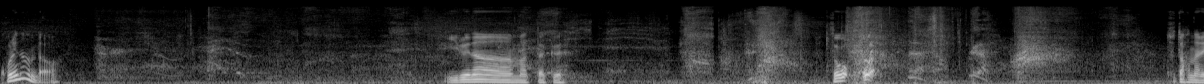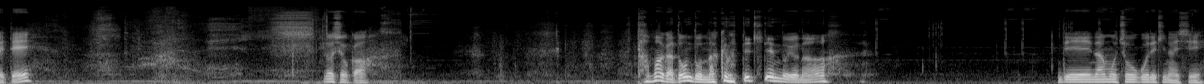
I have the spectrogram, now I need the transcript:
これなんだ？いるなぁ、まったく。そこ、ほらっと離れて。どうしようか。弾がどんどんなくなってきてんのよな。で、何も調合できないし。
